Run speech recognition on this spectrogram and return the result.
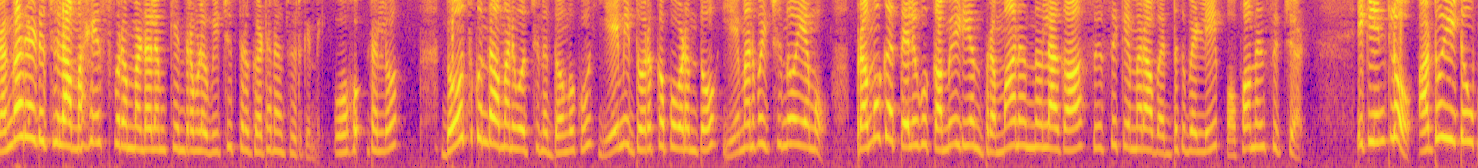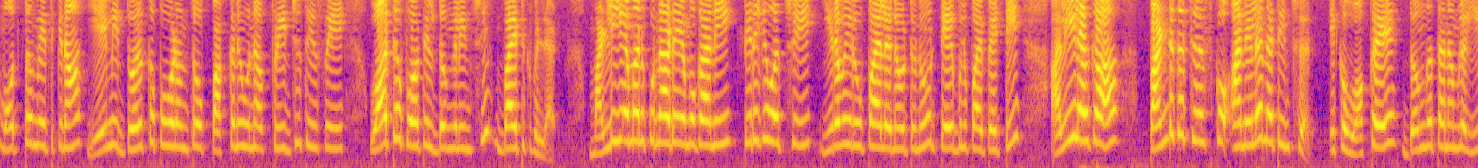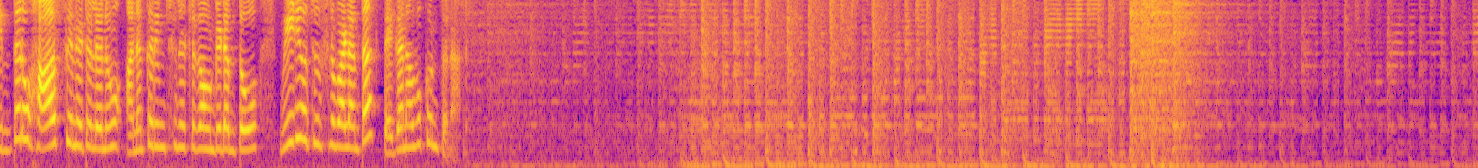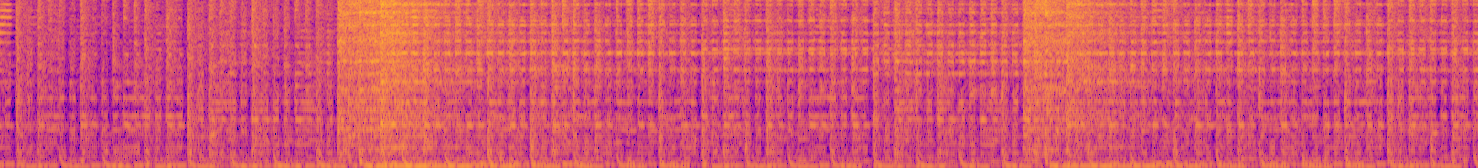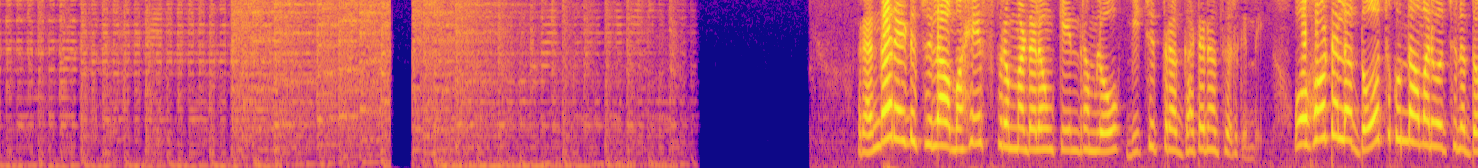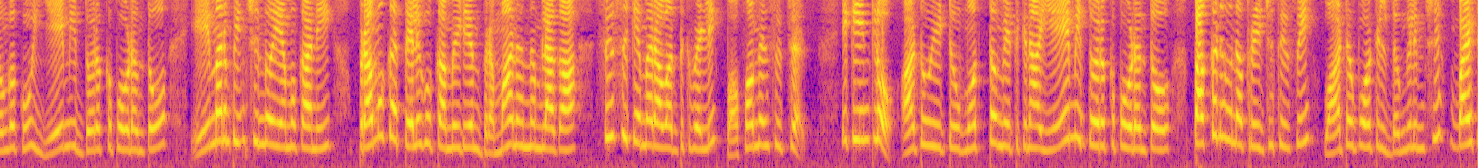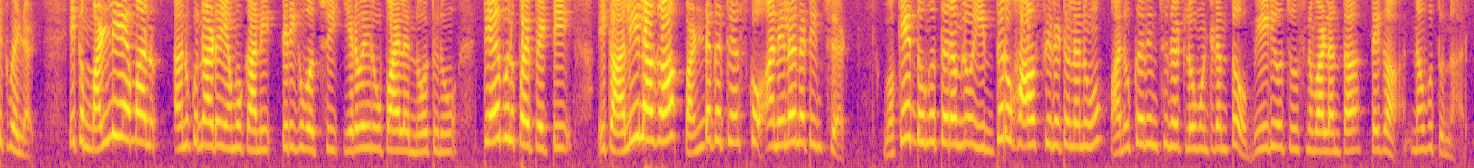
రంగారెడ్డి జిల్లా మహేశ్వరం మండలం కేంద్రంలో విచిత్ర ఘటన జరిగింది. ఓ హోటల్లో దోచుకుందామని వచ్చిన దొంగకు ఏమీ దొరకపోవడంతో ఏమనిపించిందో ఏమో. ప్రముఖ తెలుగు కమేడియన్ బ్రహ్మానందంలాగా సీసీ కెమెరా వద్దకు వెళ్ళి పర్ఫార్మెన్స్ ఇచ్చాడు. ఇక ఇంట్లో అటు ఇటు మొత్తం వెతికినా ఏమీ దొరకపోవడంతో పక్కనే ఉన్న ఫ్రిడ్జ్ తీసి వాటర్ బాటిల్ దొంగిలించి బయటకు వెళ్ళాడు. మళ్ళీ ఏమనుకున్నాడో ఏమో కానీ తిరిగి వచ్చి ఇరవై రూపాయల నోటును టేబుల్ పై పెట్టి అలీలాగా పండుగ చేసుకో అనేలా నటించారు. ఇక ఒకే దొంగతనంలో ఇద్దరు హాస్య నటులను అనుకరించినట్లుగా ఉండడంతో వీడియో చూసిన వాళ్ళంతా తెగ నవ్వుకుంటున్నారు. రంగారెడ్డి జిల్లా మహేశ్వరం మండలం కేంద్రంలో విచిత్ర ఘటన జరిగింది. ఓ హోటల్లో దోచుకుందామని వచ్చిన దొంగకు ఏమీ దొరకపోవడంతో ఏమనిపించిందో ఏమో కానీ ప్రముఖ తెలుగు కమీడియన్ బ్రహ్మానందం లాగా సీసీ కెమెరా వద్దకు వెళ్ళి పర్ఫార్మెన్స్ ఇచ్చాడు. ఇక ఇంట్లో అటు ఇటు మొత్తం వెతికినా ఏమీ దొరకపోవడంతో పక్కన ఉన్న ఫ్రిడ్జ్ తీసి వాటర్ బాటిల్ దొంగిలించి బయటకు వెళ్ళాడు. ఇక మళ్ళీ ఏమను అనుకున్నాడో ఏమో కానీ తిరిగి వచ్చి ఇరవై రూపాయల నోటును టేబుల్పై పెట్టి ఇక అలీలాగా పండగ చేసుకో అనేలా నటించాడు ఒకే దొంగతనంలో ఇద్దరు హాస్య నటులను అనుకరించినట్లు ఉండటంతో వీడియో చూసిన వాళ్ళంతా తెగ నవ్వుతున్నారు.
